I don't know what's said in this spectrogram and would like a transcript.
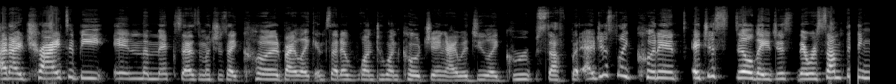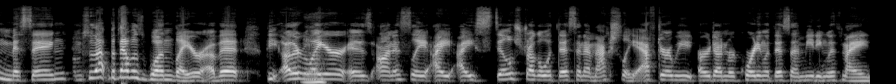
and I tried to be in the mix as much as I could by like instead of one to one coaching, I would do like group stuff, but I just like couldn't. It just still they just there was something missing. Um, so that but that was one layer of it. The other Yeah. layer is honestly, I I still struggle with this, and I'm actually after we are done recording with this, I'm meeting with my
